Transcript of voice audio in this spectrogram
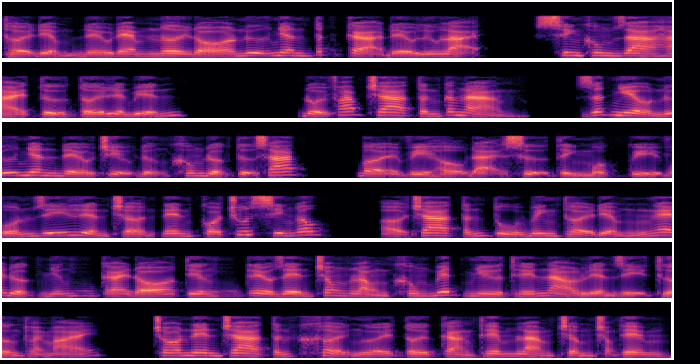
thời điểm đều đem nơi đó nữ nhân tất cả đều lưu lại, sinh không ra hải tử tới liền biến. Đổi pháp tra tấn các nàng, rất nhiều nữ nhân đều chịu đựng không được tự sát, bởi vì hậu đại sự tình một quỷ vốn dĩ liền trở nên có chút xin ốc, ở cha tấn tù binh thời điểm nghe được những cái đó tiếng kêu rên trong lòng không biết như thế nào liền dị thường thoải mái, cho nên cha tấn khởi người tới càng thêm làm trầm trọng thêm,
